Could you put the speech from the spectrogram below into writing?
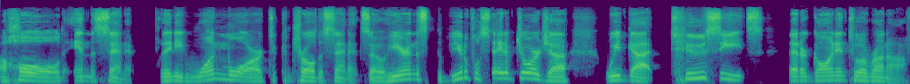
a hold in the Senate. They need one more to control the Senate. So here in this, the beautiful state of Georgia, we've got two seats that are going into a runoff.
